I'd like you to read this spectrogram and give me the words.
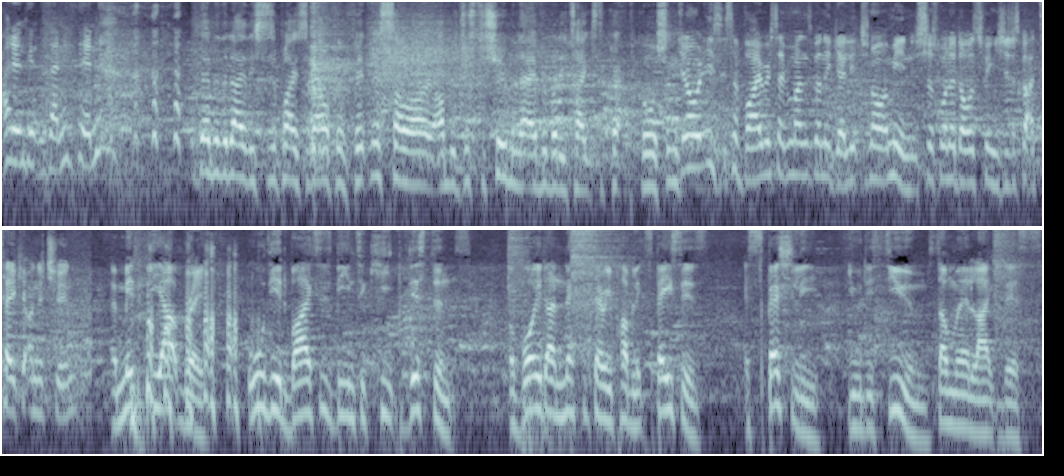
I don't think there's anything. At the end of the day, this is a place of health and fitness, so I, I'm just assuming that everybody takes the correct precautions. Do you know what it is? It's a virus. Everyone's going to get it. Do you know what I mean? It's just one of those things. You just got to take it on the chin. Amidst the outbreak, all the advice has been to keep distance, avoid unnecessary public spaces, especially, you would assume, somewhere like this.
